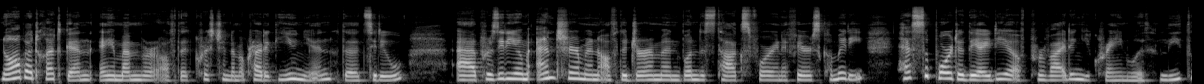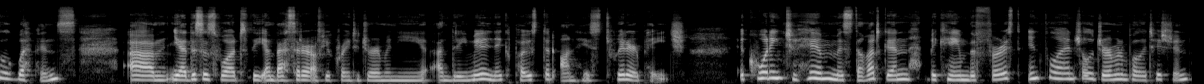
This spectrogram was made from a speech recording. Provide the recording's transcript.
Norbert Röttgen, a member of the Christian Democratic Union, the CDU, Presidium and chairman of the German Bundestag's Foreign Affairs Committee, has supported the idea of providing Ukraine with lethal weapons. Um, yeah, this is what the ambassador of Ukraine to Germany, Andriy Melnik, posted on his Twitter page. According to him, Mr. Röttgen became the first influential German politician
